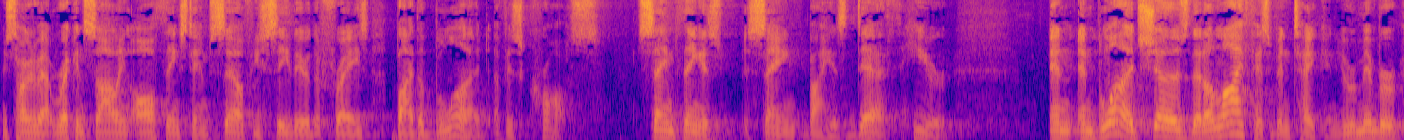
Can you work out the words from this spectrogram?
he's talking about reconciling all things to himself. You see there the phrase, by the blood of his cross. Same thing as saying by his death here. And, and blood shows that a life has been taken. You remember,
